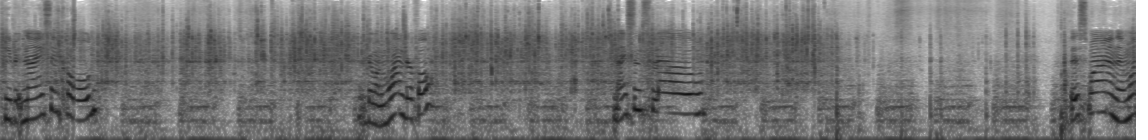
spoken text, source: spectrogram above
Keep it nice and cold. You're doing wonderful. Nice and slow. This one and then one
